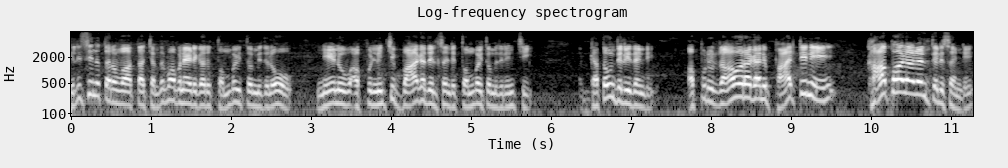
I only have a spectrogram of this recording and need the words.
గెలిచిన తర్వాత చంద్రబాబు నాయుడు గారు తొంభై తొమ్మిదిలో నేను అప్పటి నుంచి బాగా తెలుసండి తొంభై తొమ్మిది నుంచి. గతం తెలియదండి. అప్పుడు రామారావు గారి పార్టీని కాపాడాడని తెలుసండి.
